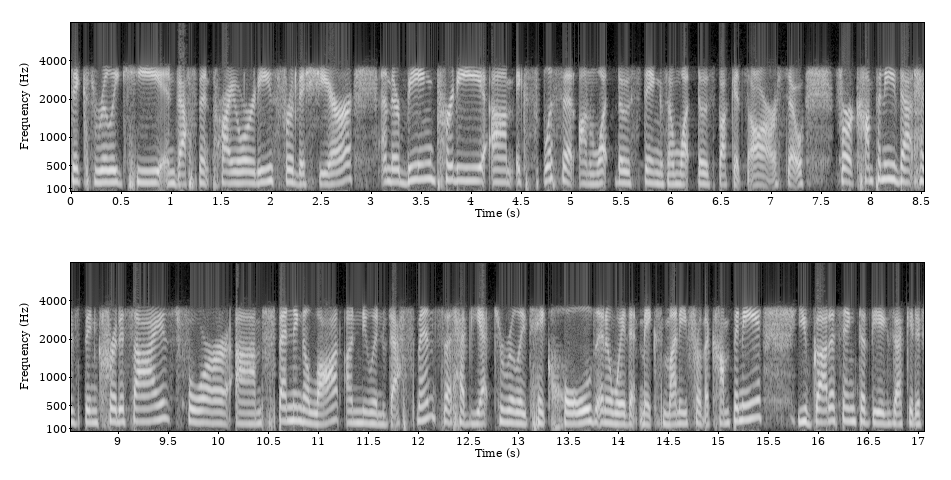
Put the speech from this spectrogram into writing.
six really key investment priorities for this year, and they're being pretty um, explicit on what those things and what those buckets are. So, for a company that has been criticized for um, spending a lot on new investments that have yet to really take hold in a way that makes money for the company, you've got to think that the executive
